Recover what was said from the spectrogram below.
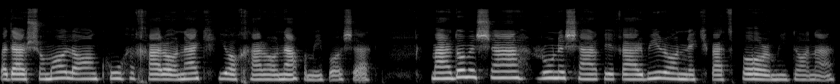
و در شمال آن کوه خرانک یا خرانق می باشد. مردم شهر رون شرقی غربی را نکبتبار می دانند.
